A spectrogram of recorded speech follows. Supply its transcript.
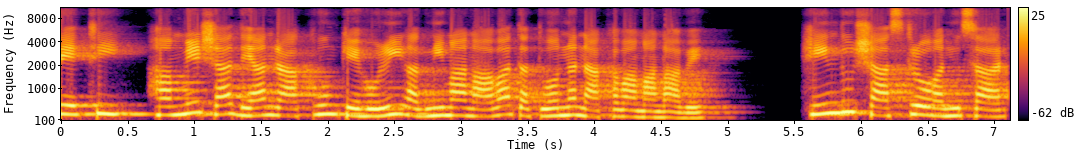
તેથી, હંમેશા ધ્યાન રાખવું કે હોળી અગ્નિમાં આવા તત્વોને નાખવામાં આવે. હિન્દુ શાસ્ત્રો અનુસાર,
